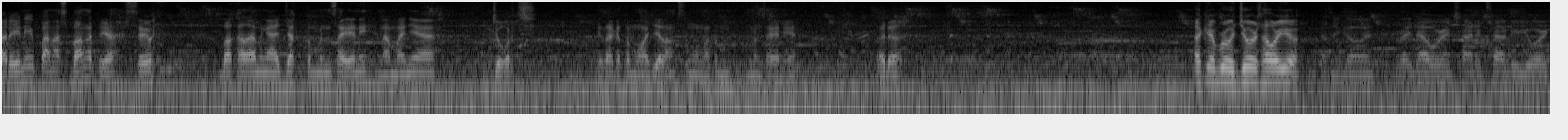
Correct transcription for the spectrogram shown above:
Hari ini panas banget ya. Saya bakalan ngajak temen saya nih, namanya George. Kita ketemu aja langsung sama temen saya nih ya. Ada. Oke bro, George, how are you? How's it going? Right now we're in Chinatown, New York.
